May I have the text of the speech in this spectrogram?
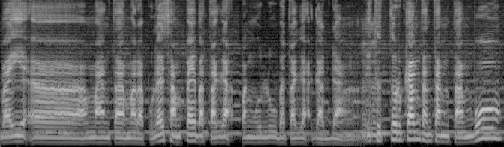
baik eh, manta marapulai sampai batagak pangulu, batagak gadang. Mm-mm. Dituturkan tentang tambo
